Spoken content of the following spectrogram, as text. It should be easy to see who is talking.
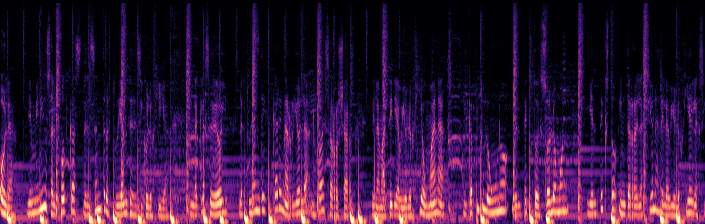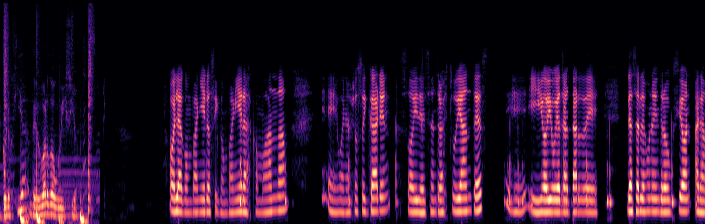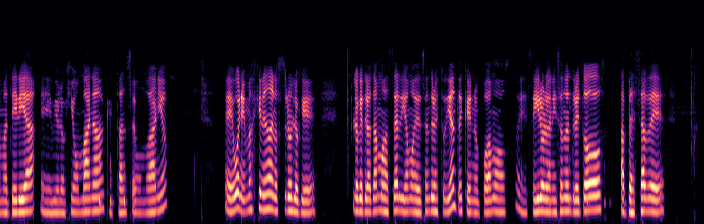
Speaker 1: Hola, bienvenidos al podcast del Centro de Estudiantes de Psicología. En la clase de hoy, la estudiante Karen Arriola nos va a desarrollar de la materia Biología Humana el capítulo 1 del texto de Solomon y el texto Interrelaciones de la Biología y la Psicología de Eduardo Audicio.
Speaker 2: Hola compañeros y compañeras, ¿cómo andan? Eh, bueno, yo soy Karen, soy del Centro de Estudiantes eh, y hoy voy a tratar de de hacerles una introducción a la materia eh, biología humana que está en segundo año. Eh, bueno, y más que nada nosotros lo que lo que tratamos de hacer, digamos, del centro de estudiantes, es que nos podamos eh, seguir organizando entre todos a pesar de,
